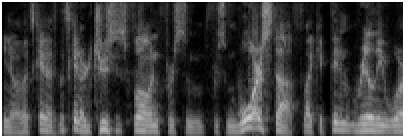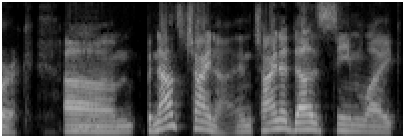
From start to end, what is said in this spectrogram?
you know let's get it let's get our juices flowing for some for some war stuff. Like it didn't really work. Um but now it's china. And china does seem like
